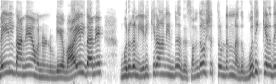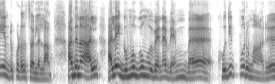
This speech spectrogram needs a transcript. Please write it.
கரையில் தானே அவனுடைய வாயில் தானே முருகன் இருக்கிறான் என்று அது சந்தோஷத்துடன் அது குதிக்கிறது என்று கூட சொல்லலாம். அதனால் அலை குமுகுமுவென வெம்ப கொதிப்புறுமாறு.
